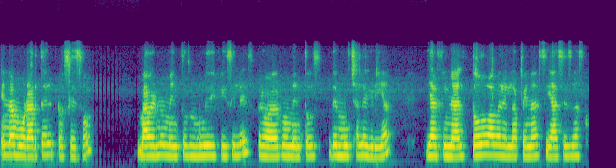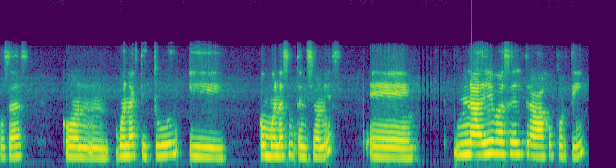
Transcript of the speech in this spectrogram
enamorarte del proceso va a haber momentos muy difíciles, pero va a haber momentos de mucha alegría y al final todo va a valer la pena si haces las cosas con buena actitud y con buenas intenciones. Eh, nadie va a hacer el trabajo por ti,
